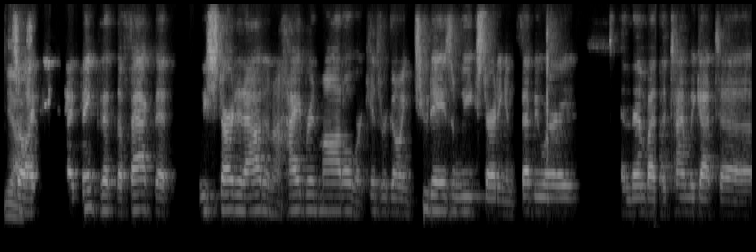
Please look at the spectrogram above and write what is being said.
Yeah. So I, I think that the fact that we started out in a hybrid model where kids were going two days a week starting in February. And then by the time we got to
